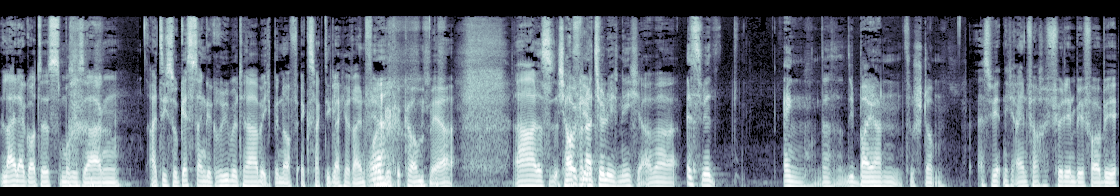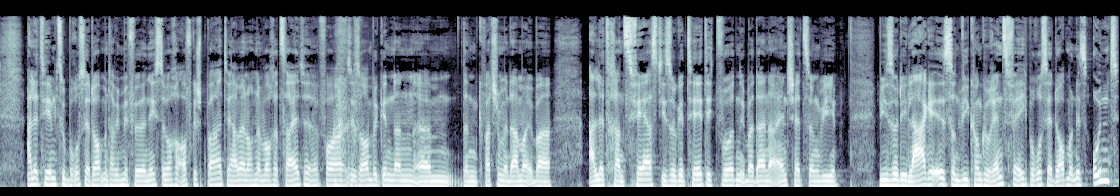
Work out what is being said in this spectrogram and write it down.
leider Gottes muss ich sagen, als ich so gestern gegrübelt habe, ich bin auf exakt die gleiche Reihenfolge Ja. gekommen. Ja. Ah, das Ich hoffe okay. natürlich nicht, aber es wird eng, das, die Bayern zu stoppen. Es wird nicht einfach für den BVB. Alle Themen zu Borussia Dortmund habe ich mir für nächste Woche aufgespart. Wir haben ja noch eine Woche Zeit äh, vor Saisonbeginn. Dann, ähm, dann quatschen wir da mal über alle Transfers, die so getätigt wurden, über deine Einschätzung, wie, wie so die Lage ist und wie konkurrenzfähig Borussia Dortmund ist. Und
